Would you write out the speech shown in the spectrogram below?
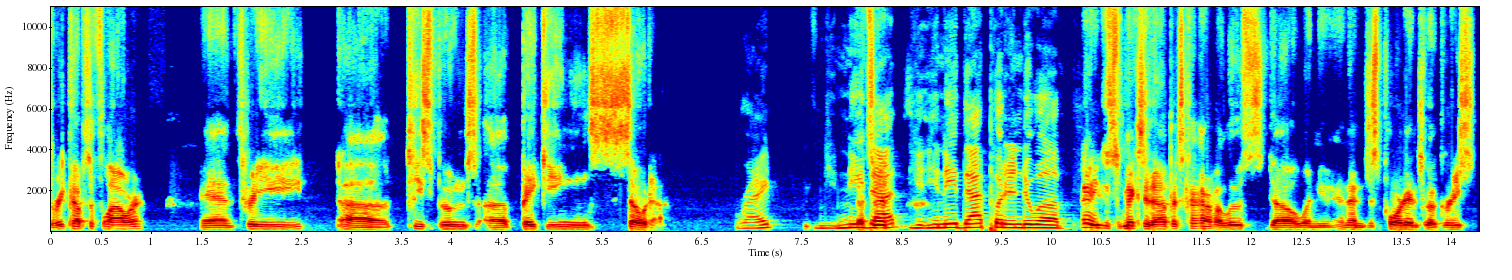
three cups of flour, and three uh, teaspoons of baking soda. Right. You need That's that. You, you need that. Put into a. Yeah, you just mix it up. It's kind of a loose dough when you, and then just pour it into a greased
